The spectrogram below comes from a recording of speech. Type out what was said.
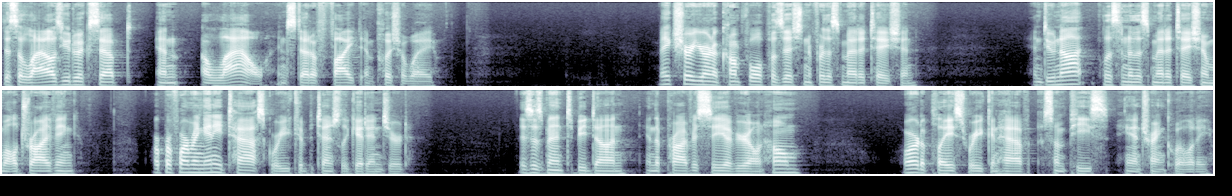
This allows you to accept and allow instead of fight and push away. Make sure you're in a comfortable position for this meditation. And do not listen to this meditation while driving or performing any task where you could potentially get injured. This is meant to be done in the privacy of your own home or at a place where you can have some peace and tranquility.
